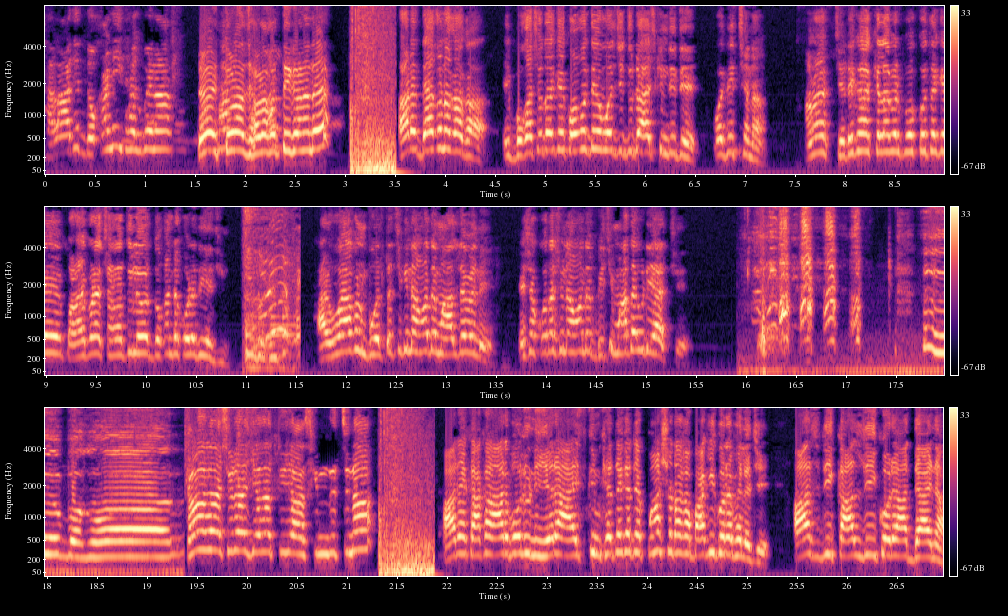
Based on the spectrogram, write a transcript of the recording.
শালা আজ দোকানেই থাকবে না। এই তোরা ঝগড়া করতে কেন দে আরে দেখো না কাকা এই বোকাচোদাকে কখন থেকে বলছি দুটো আইসক্রিম দিতে? ও দিচ্ছে না। আমরা চেটে খাওয়া ক্লাবের পক্ষ থেকে পাড়ায় পাড়ায় চাঁদা তুলে ওর দোকানটা করে দিয়েছি। আর ও এখন বলতেছে কিনা আমাদের মাল দেবে না। এসব কথা শুনে আমাদের বিচি মাথা উঠে যাচ্ছে। ভগবান। কাকা শুনে যেটা তুই আইসক্রিম দিচ্ছি না? আরে কাকা আর বলুনি এরা আইসক্রিম খেতে খেতে পাঁচশো টাকা বাকি করে ফেলেছে। আজ দি কাল দি করে আর দেয় না।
